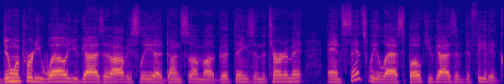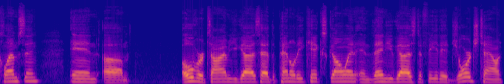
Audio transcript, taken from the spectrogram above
doing pretty well. You guys had obviously uh, done some uh, good things in the tournament. And since we last spoke, you guys have defeated Clemson in um, overtime. You guys had the penalty kicks going, and then you guys defeated Georgetown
